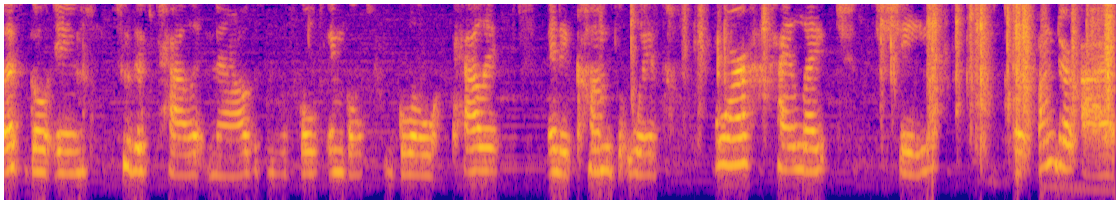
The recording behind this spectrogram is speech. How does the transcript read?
let's go in to this palette now. This is a Sculpt and Glow palette. and it comes with four highlight shades an under eye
